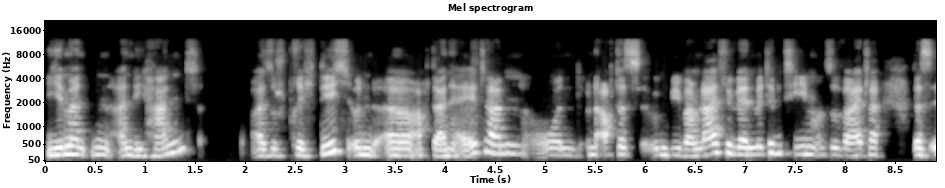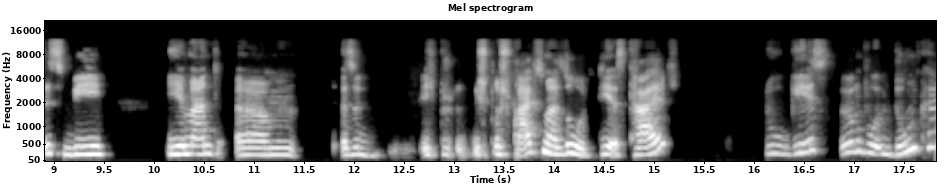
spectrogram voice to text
jemanden an die Hand, also sprich dich und äh, auch deine Eltern und, und auch das irgendwie beim Live-Event mit dem Team und so weiter. Das ist wie jemand, ähm, also ich, ich beschreibe es mal so, dir ist kalt, du gehst irgendwo im Dunkeln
